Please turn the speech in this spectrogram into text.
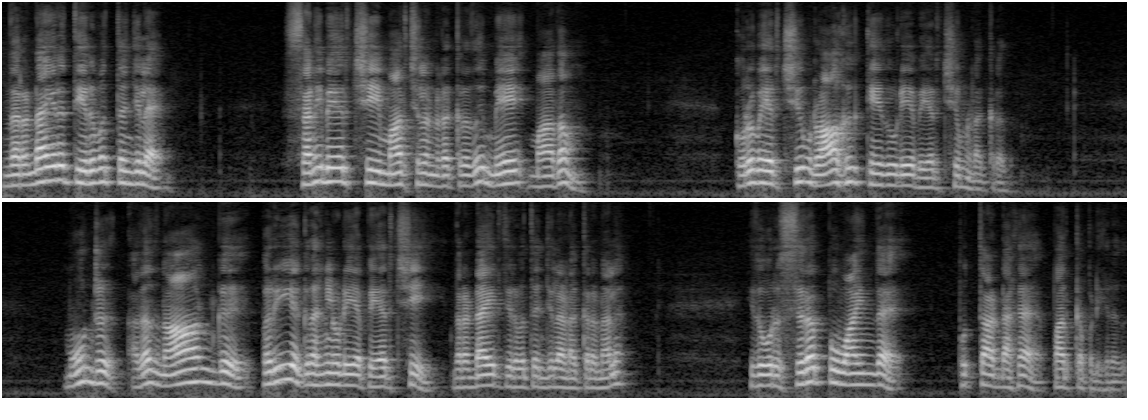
இந்த ரெண்டாயிரத்தி இருபத்தஞ்சில் சனிபெயர்ச்சி மார்ச்சில் நடக்கிறது. மே மாதம் குருபெயர்ச்சியும் ராகு கேதுடைய பெயர்ச்சியும் நடக்கிறது. மூன்று அதாவது நான்கு பெரிய கிரகங்களுடைய பெயர்ச்சி இந்த ரெண்டாயிரத்தி இருபத்தஞ்சில் நடக்கிறனால இது ஒரு சிறப்பு வாய்ந்த புத்தாண்டாக பார்க்கப்படுகிறது.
